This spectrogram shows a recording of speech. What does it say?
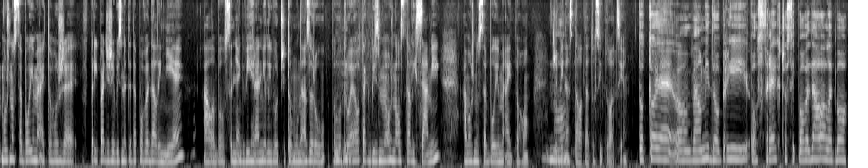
možno sa bojíme aj toho, že v prípade, že by sme teda povedali nie, alebo sa nejak vyhranili voči tomu názoru toho mm-hmm. druhého, tak by sme možno ostali sami a možno sa bojíme aj toho, no. že by no. nastala táto situácia. Toto je veľmi dobrý postreh, čo si povedala, lebo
